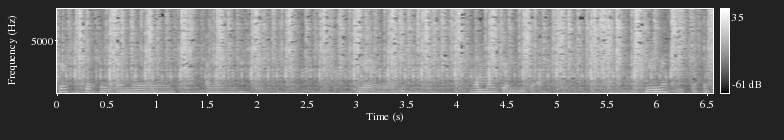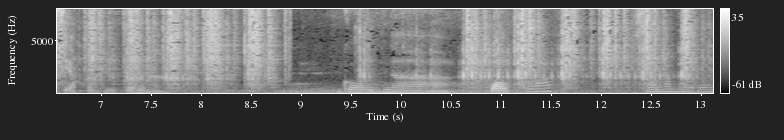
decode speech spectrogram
Check ko kung ano ang meron na maganda. May nakita kasi ako dito na gold na wall clock. Sana meron.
